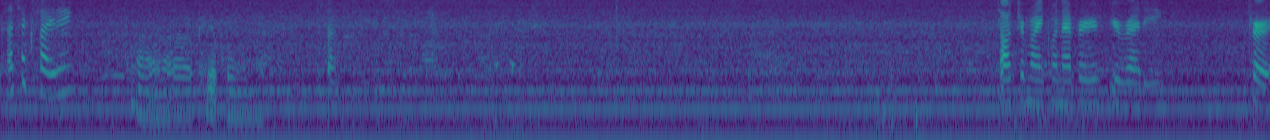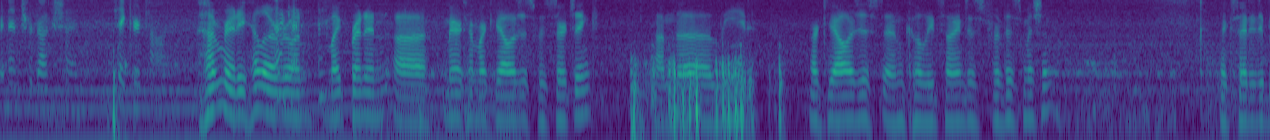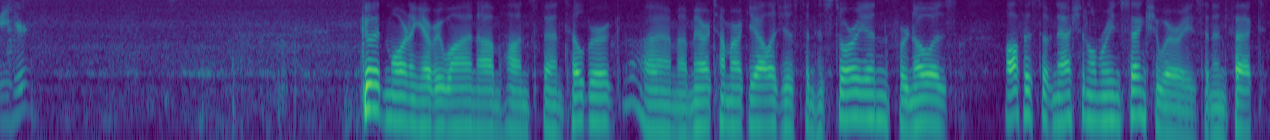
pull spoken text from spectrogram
That's exciting. Uh, people- Dr. Mike, whenever you're ready for an introduction, take your time. I'm ready. Hello, Okay. everyone. Mike Brennan, uh, maritime archaeologist with Search Inc. I'm the lead archaeologist and co-lead scientist for this mission. Excited to be here. Good morning, everyone. I'm Hans van Tilburg. I'm a maritime archaeologist and historian for NOAA's Office of National Marine Sanctuaries. And in fact,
